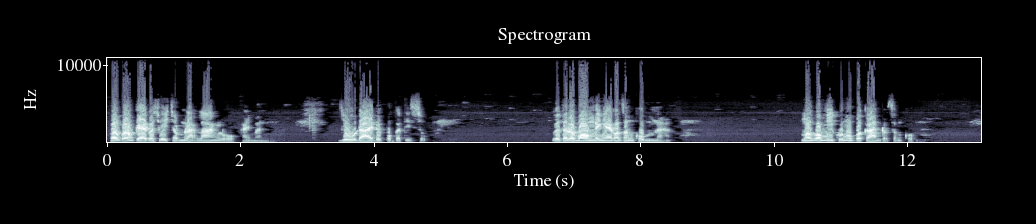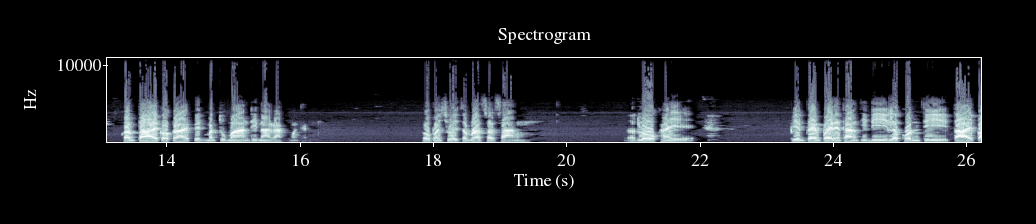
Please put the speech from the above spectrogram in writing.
เพราะความแก่ก็ช่วยชำระล้างโลกให้มัน อยู่ได้โดยปกติสุขเวลาเรามองในแง่ของสังคมนะฮะ มันก็มีคุณอุปการต่อสังคม ความตายก็กลายเป็นมัจจุมานที่น่ารักเหมือนกันเรามาช่วยสำรัสสางโลกให้เปลี่ยนแปลงไปในทางที่ดี แล้วคนที่ตายไป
